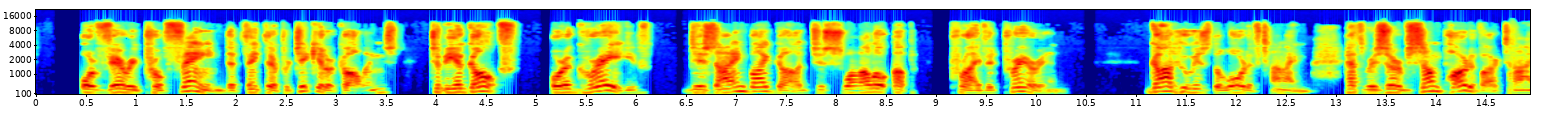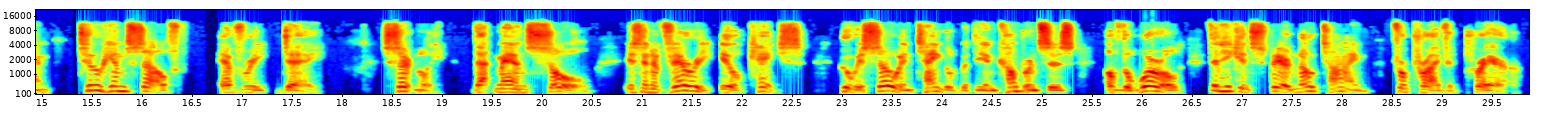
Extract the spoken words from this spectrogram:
or very profane that think their particular callings to be a gulf or a grave designed by God to swallow up private prayer in. God, who is the Lord of time, hath reserved some part of our time to himself every day. Certainly, that man's soul is in a very ill case, who is so entangled with the encumbrances of the world that he can spare no time for private prayer.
